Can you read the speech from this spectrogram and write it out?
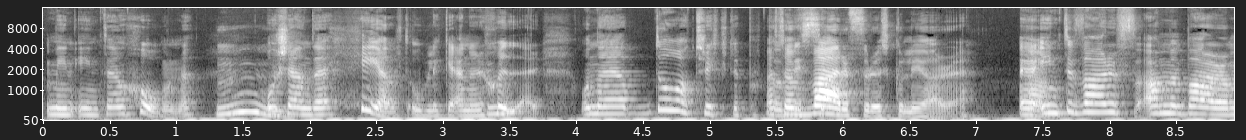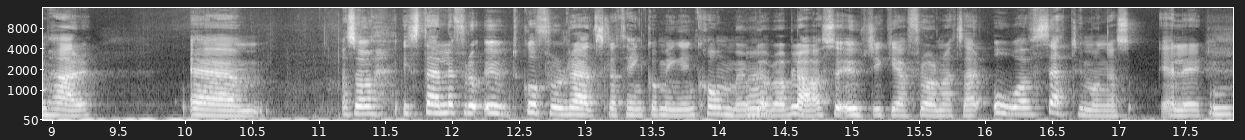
min intention Mm. och kände helt olika energier. Och när jag då tryckte på Alltså publicera- varför du skulle göra det. Eh, Ja. Inte varför, ja men bara de här... alltså istället för att utgå från rädsla, tänk om ingen kommer, bla bla bla, så utgick jag från att så här, oavsett hur många, eller Mm.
